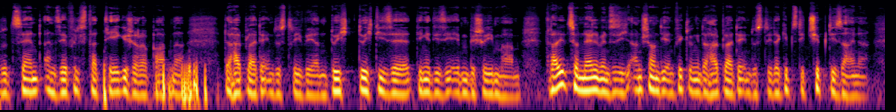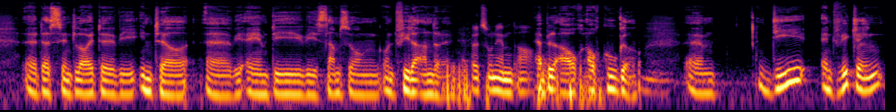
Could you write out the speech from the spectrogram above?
Materialienproduzent ein sehr viel strategischerer Partner der Halbleiterindustrie werden, durch, durch diese Dinge, die Sie eben beschrieben haben. Traditionell, wenn Sie sich anschauen, die Entwicklung in der Halbleiterindustrie, da gibt's die Chip-Designer. Äh, das sind Leute wie Intel, äh, wie AMD, wie Samsung und viele andere. Apple zunehmend auch. Apple auch, auch Google. Mhm. die entwickeln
